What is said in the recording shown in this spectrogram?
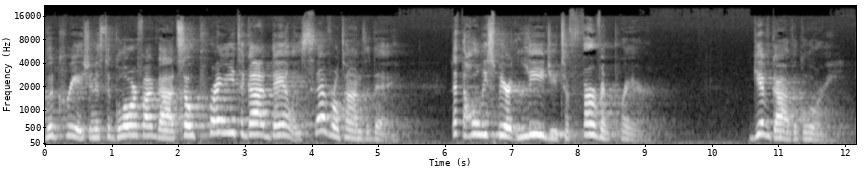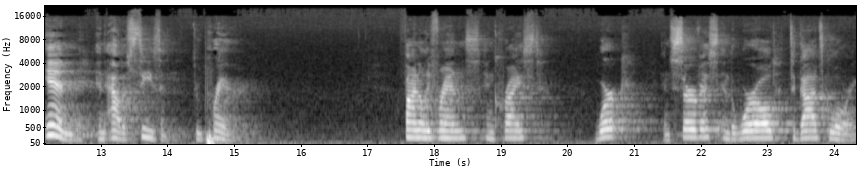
good creation is to glorify God, so pray to God daily, several times a day. Let the Holy Spirit lead you to fervent prayer. Give God the glory in and out of season through prayer. Finally, friends in Christ, work and service in the world to God's glory.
